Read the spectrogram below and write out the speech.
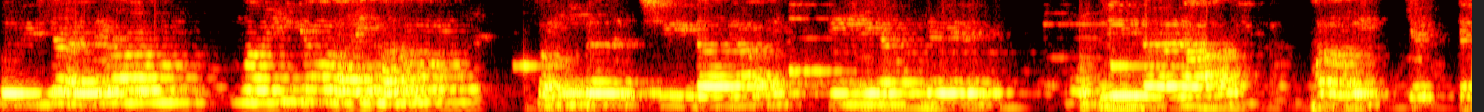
കുരിശയം വഴിയായ സന്തക്ഷിതരായി തീരത്തെ മുദ്രിതരായി ഭവിക്കട്ടെ.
